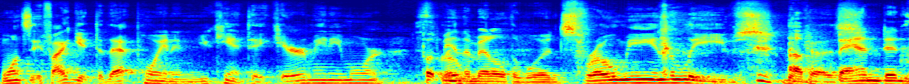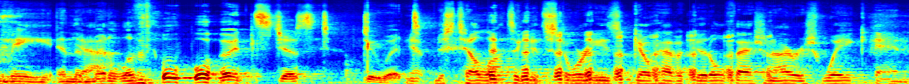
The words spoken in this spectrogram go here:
once if I get to that point and you can't take care of me anymore, Put me in the middle of the woods. Throw me in the leaves because Abandon me in the Yeah. middle of the woods. Just do it. Yep, just tell lots of good stories. Go have a good old fashioned Irish wake, and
